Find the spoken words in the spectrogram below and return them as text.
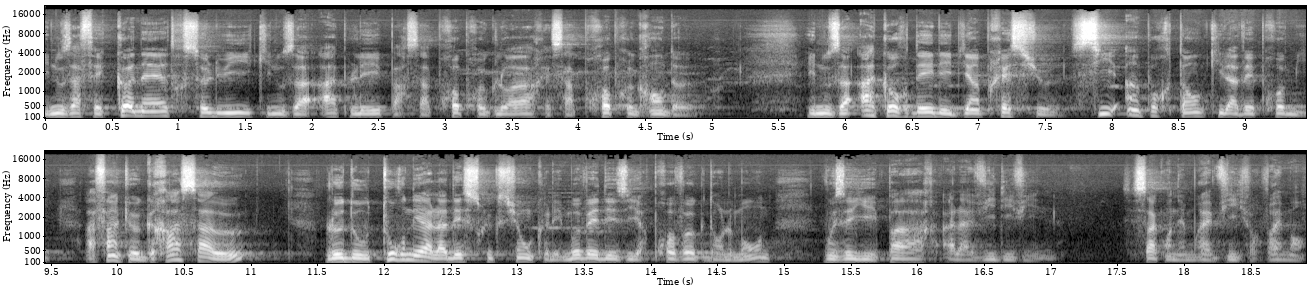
Il nous a fait connaître celui qui nous a appelés par sa propre gloire et sa propre grandeur. Il nous a accordé les biens précieux, si importants qu'il avait promis, afin que grâce à eux, le dos tourné à la destruction que les mauvais désirs provoquent dans le monde, vous ayez part à la vie divine. C'est ça qu'on aimerait vivre vraiment,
